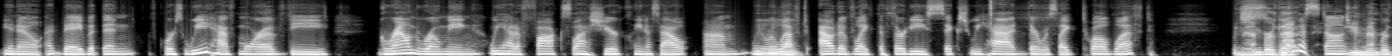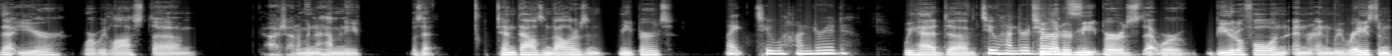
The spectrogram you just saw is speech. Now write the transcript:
you know at bay but then of course we have more of the ground roaming we had a fox last year clean us out um we were Mm. left out of like the 36 we had there was like 12 left which Remember that- kind of stunk Do you remember that year where we lost? um Gosh, I don't even know how many. Was that ten thousand dollars in meat birds? like 200 We had um, 200 200 birds. meat birds that were beautiful and and and we raised them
